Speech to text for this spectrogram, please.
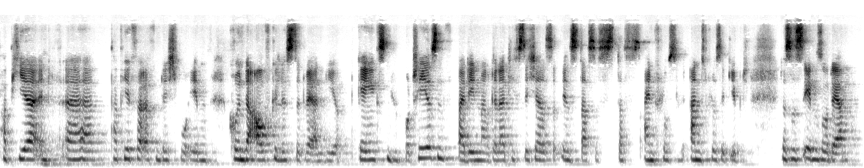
Papier, äh, Papier veröffentlicht, wo eben Gründe aufgelistet werden, die gängigsten Hypothesen, bei denen man relativ sicher ist, dass es, dass es Einfluss, Einflüsse gibt. Das ist eben so der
